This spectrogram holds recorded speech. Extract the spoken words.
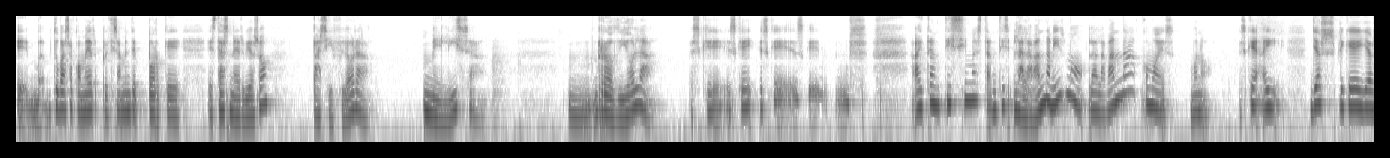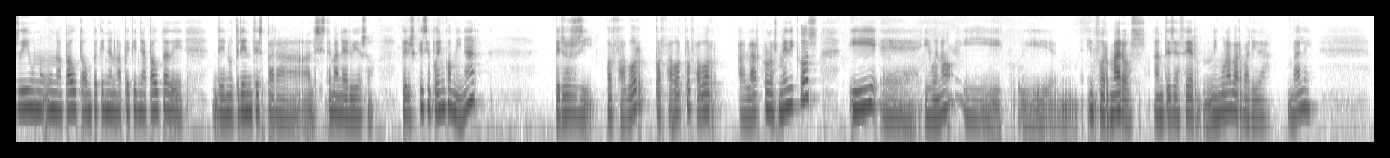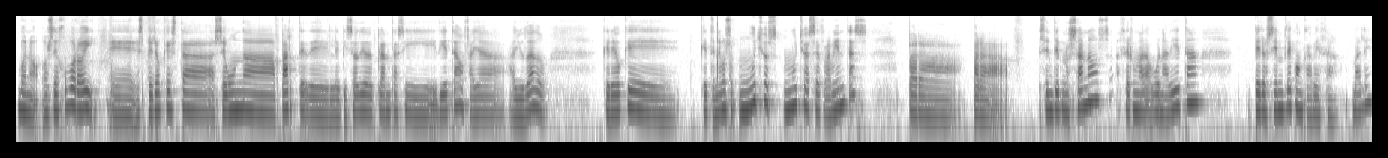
eh, tú vas a comer precisamente porque estás nervioso, pasiflora, melisa, mm, rodiola. Es que, es que, es que, es que... Hay tantísimas, tantísimas. La lavanda mismo, la lavanda, ¿cómo es? Bueno, es que hay, ya os expliqué, ya os di una pauta, un pequeña, una pequeña pauta de, nutrientes para el sistema nervioso, pero es que se pueden combinar. Pero eso sí, por favor, por favor, por favor, hablar con los médicos y, eh, bueno, y, y, informaros antes de hacer ninguna barbaridad, ¿vale? Bueno, os dejo por hoy. Eh, espero que esta segunda parte del episodio de plantas y dieta os haya ayudado. Creo que, tenemos muchos, muchas herramientas para, para sentirnos sanos, hacer una buena dieta, pero siempre con cabeza, ¿vale?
